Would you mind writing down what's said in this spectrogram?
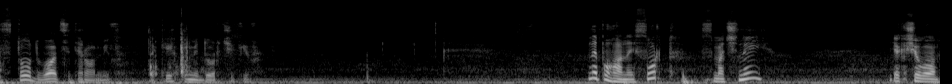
120 грамів таких помідорчиків. Непоганий сорт, смачний. Якщо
